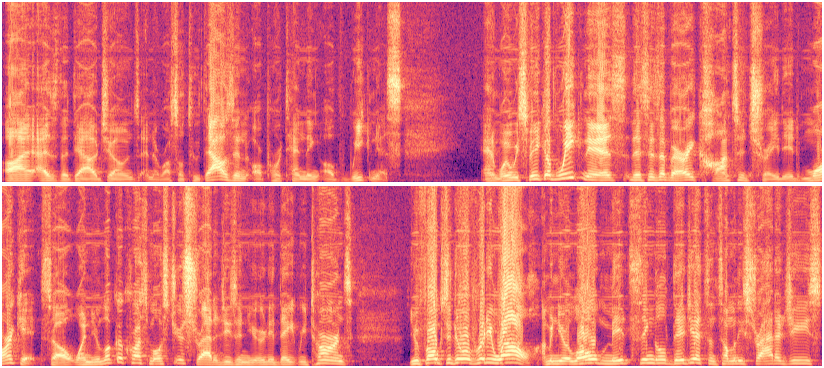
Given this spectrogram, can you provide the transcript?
uh, as the Dow Jones and the Russell 2000 are portending of weakness. And when we speak of weakness, this is a very concentrated market. So when you look across most of your strategies and year-to-date returns, you folks are doing pretty well. I mean, you're low mid-single digits in some of these strategies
